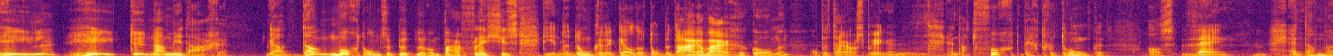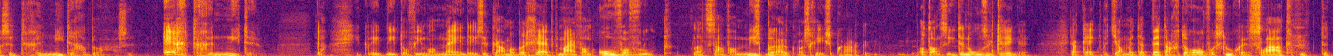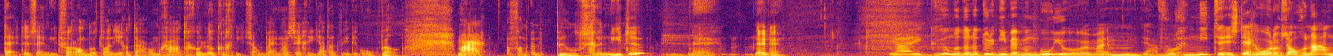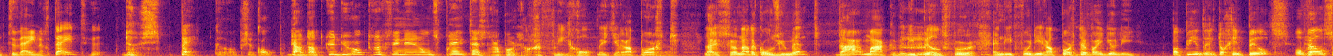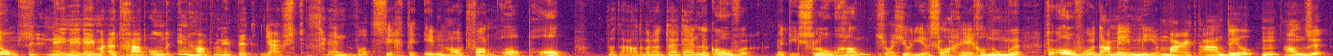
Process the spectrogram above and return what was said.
hele hete namiddagen. Ja, dan mocht onze butler een paar flesjes... die in de donkere kelder tot bedaren waren gekomen... op het terras brengen. En dat vocht werd gedronken als wijn. En dan was het genieten geblazen. Echt genieten. Ja, ik weet niet of iemand mij in deze kamer begrijpt... maar van overvloed, laat staan van misbruik, was geen sprake. Althans niet in onze kringen. Ja, kijk wat Jan met de pet achterover sloeg en slaat. De tijden zijn niet veranderd wanneer het daarom gaat. Gelukkig niet, zou ik bijna zeggen. Ja, dat weet ik ook wel. Maar van een pils genieten? Nee, nee, nee. Ja, ik wil me er natuurlijk niet bij bemoeien hoor. Maar ja, voor genieten is tegenwoordig zogenaamd te weinig tijd. Hè? De spijker op zijn kop. Nou, dat kunt u ook terugvinden in ons pre-testrapport. Ach, vlieg op met je rapport. Luister naar de consument. Daar maken we die pils voor. En niet voor die rapporten van jullie. Papier drinkt toch geen pils? Of wel soms? Nee, nee, nee, maar het gaat om de inhoud, meneer Pitt. Juist. En wat zegt de inhoud van hop hop? Want daar hadden we het uiteindelijk over. Met die slogan, zoals jullie een slagregel noemen. Veroveren we daarmee meer marktaandeel? Hm, Hanze?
